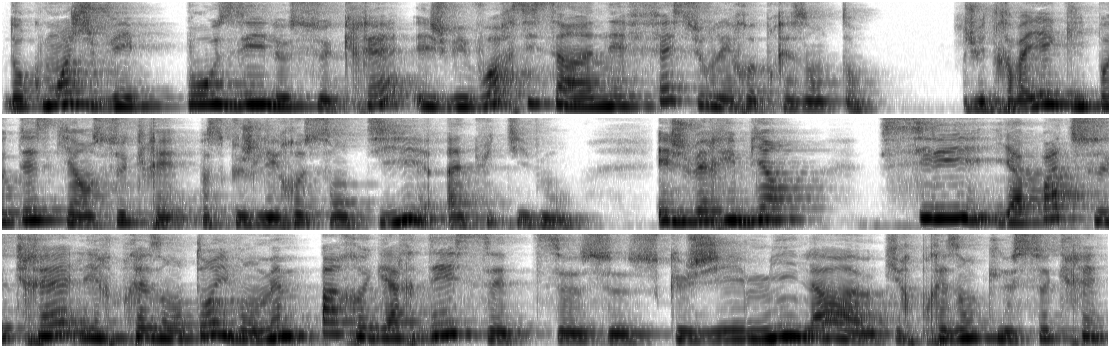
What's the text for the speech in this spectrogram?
Donc moi, je vais poser le secret et je vais voir si ça a un effet sur les représentants. Je vais travailler avec l'hypothèse qu'il y a un secret parce que je l'ai ressenti intuitivement. Et je verrai bien s'il n'y a pas de secret, les représentants, ils vont même pas regarder ce, que j'ai mis là euh, qui représente le secret.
